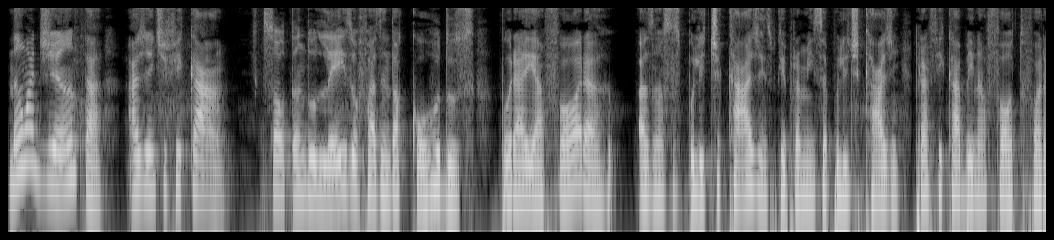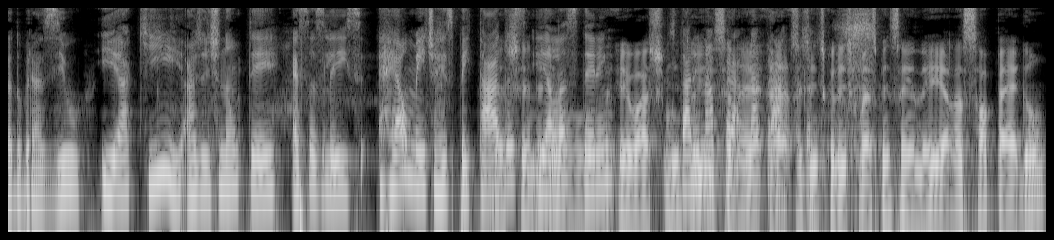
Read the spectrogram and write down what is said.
não adianta a gente ficar soltando leis ou fazendo acordos por aí afora, as nossas politicagens, porque pra mim isso é politicagem, pra ficar bem na foto fora do Brasil, e aqui a gente não ter essas leis realmente respeitadas e elas eu- terem Eu acho muito estarem na isso, pra- né? A- a, gente, quando a gente começa a pensar em lei, elas só pegam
